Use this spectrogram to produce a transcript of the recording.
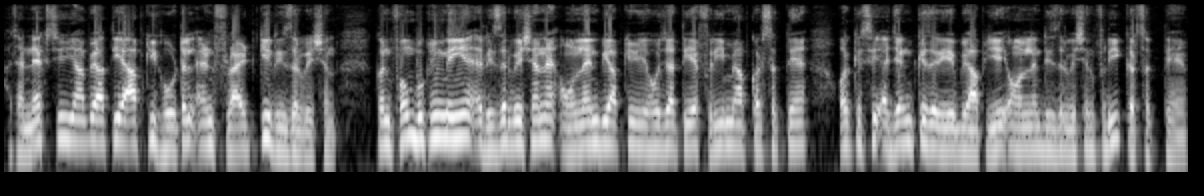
अच्छा नेक्स्ट चीज़ यहाँ पे आती है आपकी होटल एंड फ़्लाइट की रिजर्वेशन। कंफर्म बुकिंग नहीं है रिजर्वेशन है ऑनलाइन भी आपकी हो जाती है फ्री में आप कर सकते हैं और किसी एजेंट के ज़रिए भी आप ये ऑनलाइन रिजर्वेशन फ्री कर सकते हैं।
